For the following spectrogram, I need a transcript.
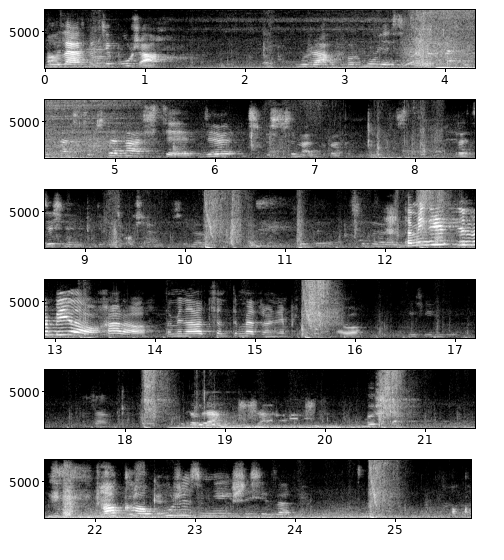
O, zaraz będzie burza. Burza uformuje się. 15, 14, 9, 13, dobra, tak. Teraz 10, 9, 8, 7, 7, To mi nic nie zrobiło, halo. To mi nawet centymetra nie przycisnęło. 10. Żadne. Dobra, dobra. Byszka. Oko burzy zmniejszy się za... Oko.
